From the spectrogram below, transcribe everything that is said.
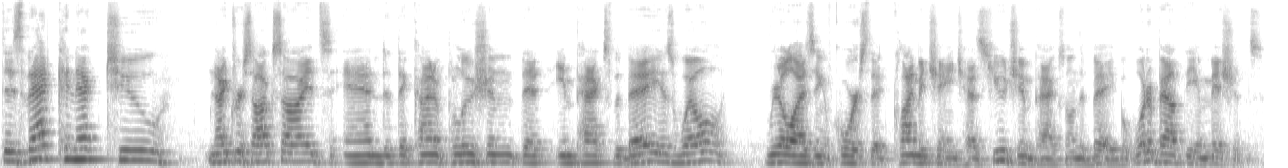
Does that connect to nitrous oxides and the kind of pollution that impacts the bay as well, realizing, of course, that climate change has huge impacts on the bay. But what about the emissions?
